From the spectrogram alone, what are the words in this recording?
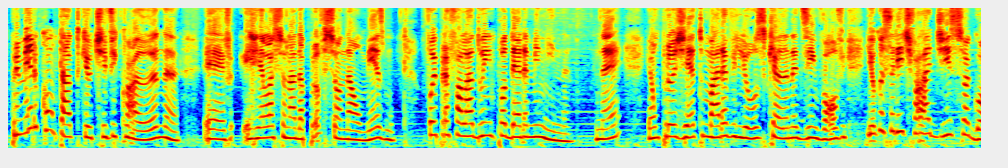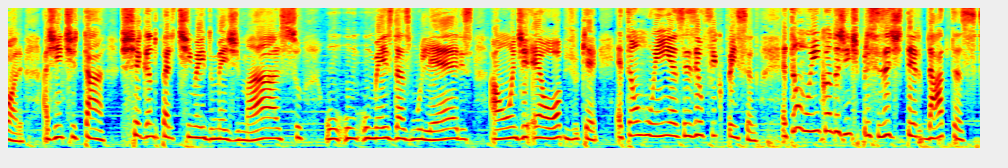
O primeiro contato que eu tive com a Ana, é, relacionado a profissional mesmo, foi para falar do Empodera Menina né? É um projeto maravilhoso que a Ana desenvolve e eu gostaria de falar disso agora. A gente está chegando pertinho aí do mês de março, o, o, o, mês das mulheres, aonde é óbvio que é, é tão ruim, às vezes eu fico pensando, é tão ruim quando a gente precisa de ter datas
